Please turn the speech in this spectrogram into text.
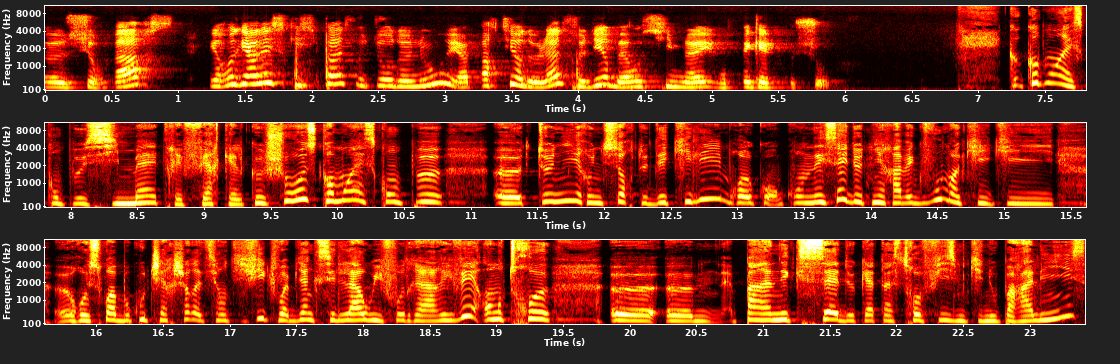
euh, sur Mars et regarder ce qui se passe autour de nous et à partir de là se dire ben on s'y met, on fait quelque chose. Comment est-ce qu'on peut s'y mettre et faire quelque chose? Comment est-ce qu'on peut euh, tenir une sorte d'équilibre qu'on essaye de tenir avec vous? Moi qui, euh, reçois beaucoup de chercheurs et de scientifiques, je vois bien que c'est là où il faudrait arriver, entre euh, pas un excès de catastrophisme qui nous paralyse,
